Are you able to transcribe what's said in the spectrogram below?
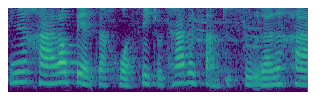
นี่นะคะเราเปลี่ยนจากหัว 4.5 เป็น 3.0 แล้วนะคะ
